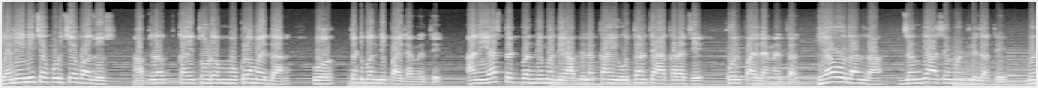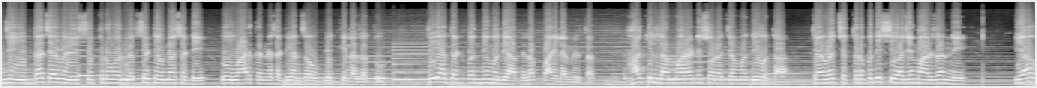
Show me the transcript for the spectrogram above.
या लेणीच्या पुढच्या बाजूस आपल्याला काही थोडं मोकळं मैदान व तटबंदी पाहायला मिळते. आणि याच तटबंदीमध्ये आपल्याला काही उतरत्या आकाराचे पोल पाहायला मिळतात. ह्या ओलांना जंग्या असे म्हटले जाते. म्हणजे युद्धाच्या वेळेस शत्रूवर लक्ष ठेवण्यासाठी व वार करण्यासाठी यांचा उपयोग केला जातो. ते या तटबंदीमध्ये आपल्याला पाहायला मिळतात. हा किल्ला मराठी स्वराज्यामध्ये होता. त्यावेळी छत्रपती शिवाजी महाराजांनी या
